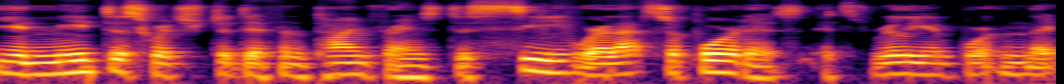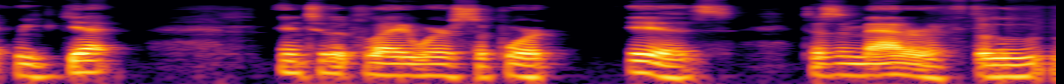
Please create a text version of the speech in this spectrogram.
you need to switch to different time frames to see where that support is. It's really important that we get into the play where support is. Doesn't matter if the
